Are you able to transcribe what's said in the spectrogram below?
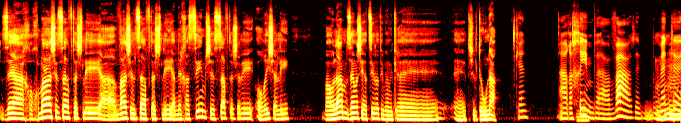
זה החוכמה של סבתא שלי, האהבה של סבתא שלי, הנכסים שסבתא שלי הורישה לי בעולם, זה מה שיציל אותי במקרה אה, של תאונה. כן. הערכים והאהבה, זה באמת אה,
